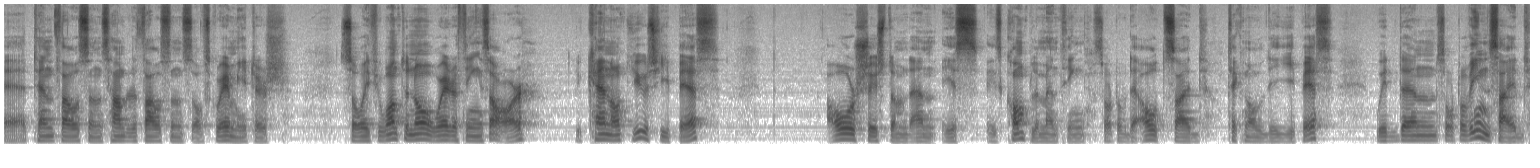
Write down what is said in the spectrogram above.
uh, 10,000s, 100,000s of square meters. So if you want to know where the things are, you cannot use GPS. Our system then is, is complementing sort of the outside technology GPS with then sort of inside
